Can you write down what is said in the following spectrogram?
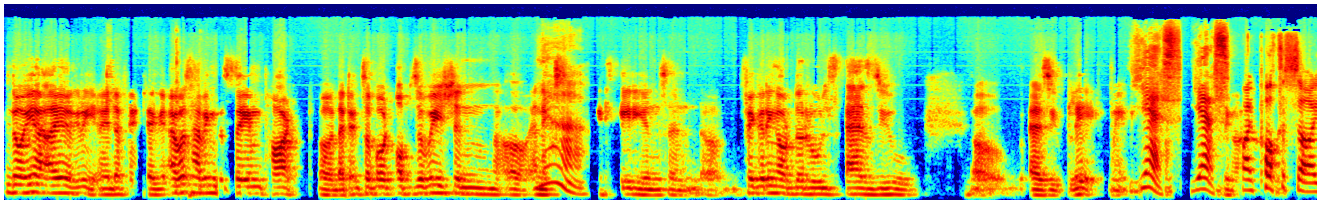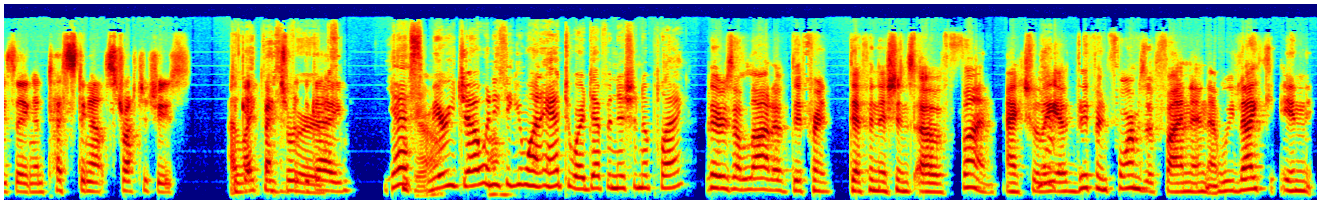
No, yeah, I agree. I definitely agree. I was having the same thought uh, that it's about observation uh, and yeah. ex- experience and uh, figuring out the rules as you uh, as you play. Maybe yes, yes. Hypothesizing and testing out strategies to I like get better at the game. Yes, yeah. Mary Jo. Anything you want to add to our definition of play? There's a lot of different definitions of fun, actually, yeah. of different forms of fun. And we like in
